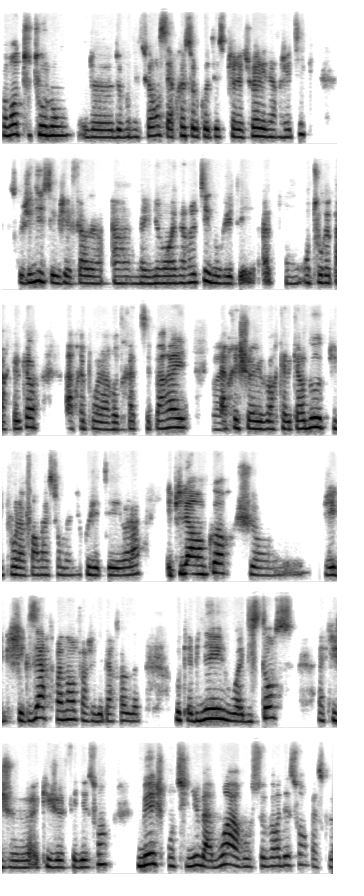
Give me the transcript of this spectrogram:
vraiment tout au long de mon expérience. Et après, sur le côté spirituel, énergétique, ce que j'ai dit, c'est que j'ai fait un, alignement énergétique, donc j'étais entourée par quelqu'un. Après, pour la retraite, c'est pareil. Après, je suis allée voir quelqu'un d'autre. Puis pour la formation, bah, du coup, j'étais. Voilà. Et puis là encore, je suis en... j'exerce maintenant. Enfin, j'ai des personnes au cabinet ou à distance à qui je, à qui je fais des soins. Mais je continue, bah, moi, à recevoir des soins parce que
